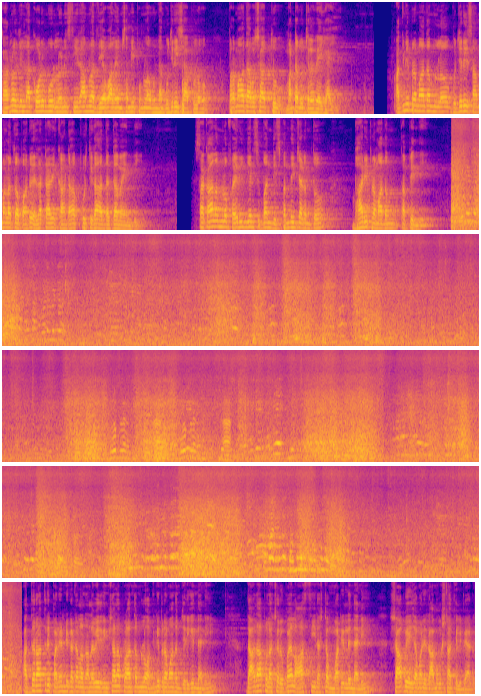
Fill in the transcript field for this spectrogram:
కర్నూలు జిల్లా కోడుమూరులోని శ్రీరాముల దేవాలయం సమీపంలో ఉన్న గుజరీ షాపులో ప్రమాదవశాత్తు మంటలు చెలరేగాయి. అగ్ని ప్రమాదంలో గుజరీ సామాన్లతో పాటు ఎలక్ట్రానిక్ కాటా పూర్తిగా దగ్ధమైంది. సకాలంలో ఫైర్ ఇంజిన్ సిబ్బంది స్పందించడంతో భారీ ప్రమాదం తప్పింది. గ్రూప్లో గ్రూప్లో అర్ధరాత్రి పన్నెండు గంటల నలభై ఐదు నిమిషాల ప్రాంతంలో అగ్ని ప్రమాదం జరిగిందని దాదాపు లక్ష రూపాయల ఆస్తి నష్టం వాటిల్లిందని షాపు యజమాని రామకృష్ణ తెలిపాడు.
